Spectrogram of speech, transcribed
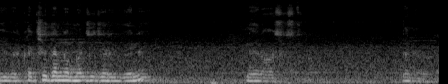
మీకు ఖచ్చితంగా మంచి జరుగుతుందని నేను ఆశిస్తున్నాను. ధన్యవాదాలు.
